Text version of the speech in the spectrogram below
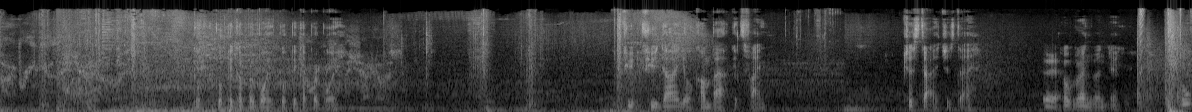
I bring you the Go, go pick up her boy. Go pick up her boy. If you, if you die, you'll come back. It's fine. Just die. Just die. Yeah, yeah. Oh, run, run. Okay. Oh.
